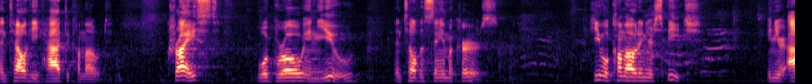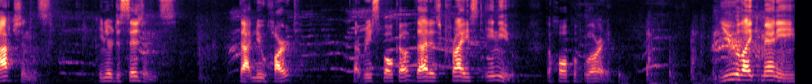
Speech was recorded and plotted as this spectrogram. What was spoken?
until he had to come out. Christ will grow in you until the same occurs. He will come out in your speech, in your actions, in your decisions. That new heart that Reese spoke of, that is Christ in you the hope of glory. You, like many,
